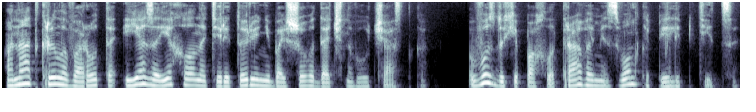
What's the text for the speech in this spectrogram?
Она открыла ворота, и я заехала на территорию небольшого дачного участка. В воздухе пахло травами, звонко пели птицы.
